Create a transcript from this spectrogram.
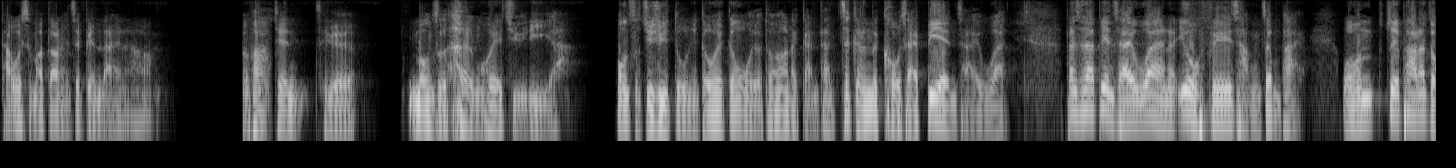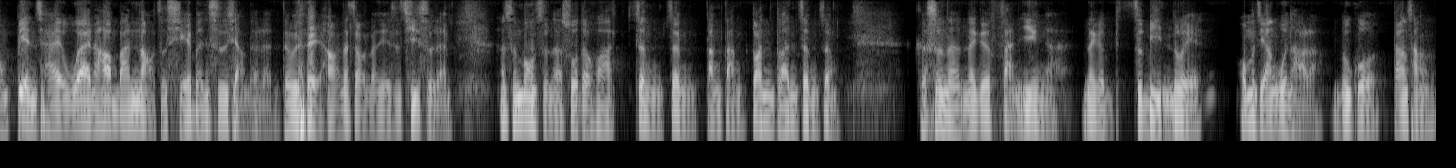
他为什么到你这边来了啊？我发现这个孟子很会举例呀。孟子继续读，你都会跟我有同样的感叹：这个人的口才辩才无碍，但是他辩才无碍呢，又非常正派。我们最怕那种辩才无碍，然后满脑子邪门思想的人，对不对？好，那种人也是气死人。但是孟子呢说的话正正当当、端端正正，可是呢那个反应啊，那个之敏锐。我们这样问好了：如果当场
